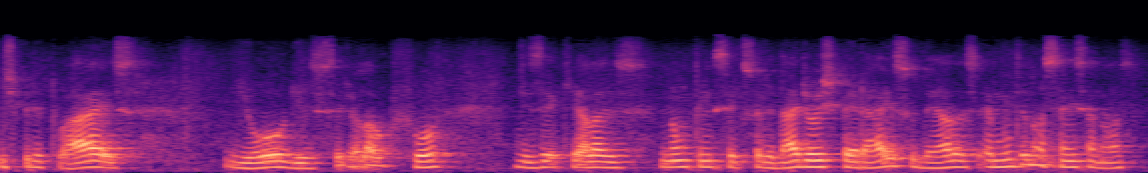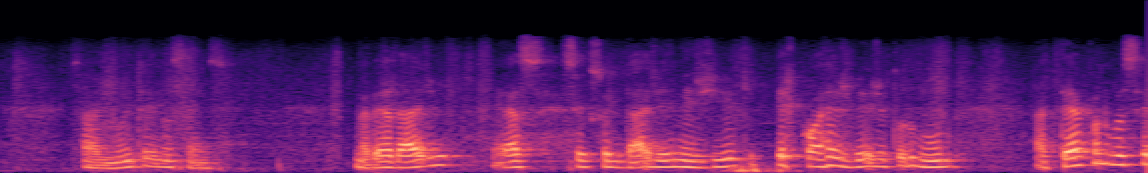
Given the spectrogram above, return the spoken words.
espirituais, yogis, seja lá o que for, dizer que elas não têm sexualidade ou esperar isso delas é muita inocência nossa, sabe? Muita inocência. Na verdade, essa sexualidade é a energia que percorre as veias de todo mundo. Até quando você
